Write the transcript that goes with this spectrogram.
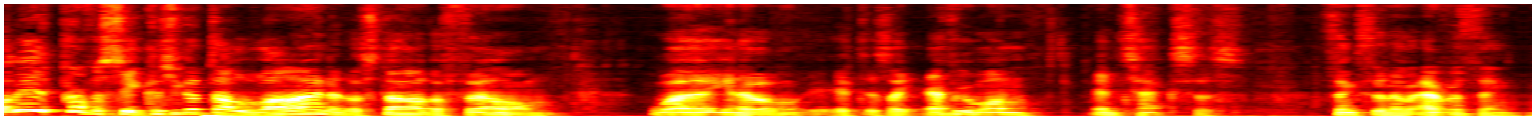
Well, it is prophecy because you got that line at the start of the film where you know it's like everyone in Texas thinks they know everything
